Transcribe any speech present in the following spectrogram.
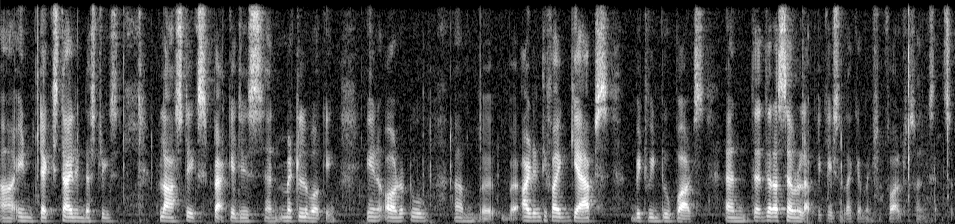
uh, in textile industries plastics packages and metalworking in order to um, identify gaps between two parts. And th there are several applications like i mentioned for ultrasonic sensor.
